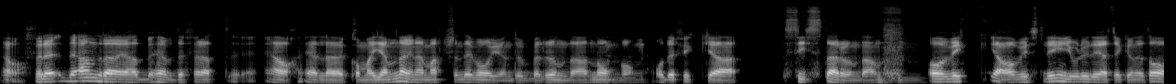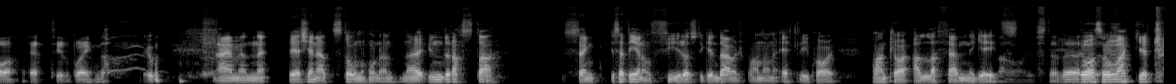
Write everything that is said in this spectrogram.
Ja, för det, det, andra jag hade behövde för att ja, eller komma jämnare i den här matchen, det var ju en dubbelrunda någon mm. gång och det fick jag sista rundan. Mm. Och vi, ja, visserligen gjorde det att jag kunde ta ett till poäng då. Jo. Nej, men jag känner att Stonehornen, när Yndrasta sätter igenom fyra stycken damage på honom, ett liv kvar och han klarar alla fem negates. Ja, det, det. det, var så vackert.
